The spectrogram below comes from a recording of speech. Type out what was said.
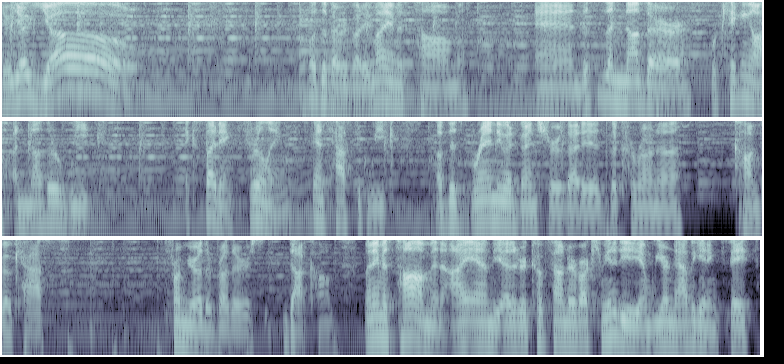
Yo, yo, yo! What's up, everybody? My name is Tom, and this is another, we're kicking off another week. Exciting, thrilling, fantastic week of this brand new adventure that is the Corona ConvoCast from yourotherbrothers.com. My name is Tom, and I am the editor, co founder of our community, and we are navigating faith,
